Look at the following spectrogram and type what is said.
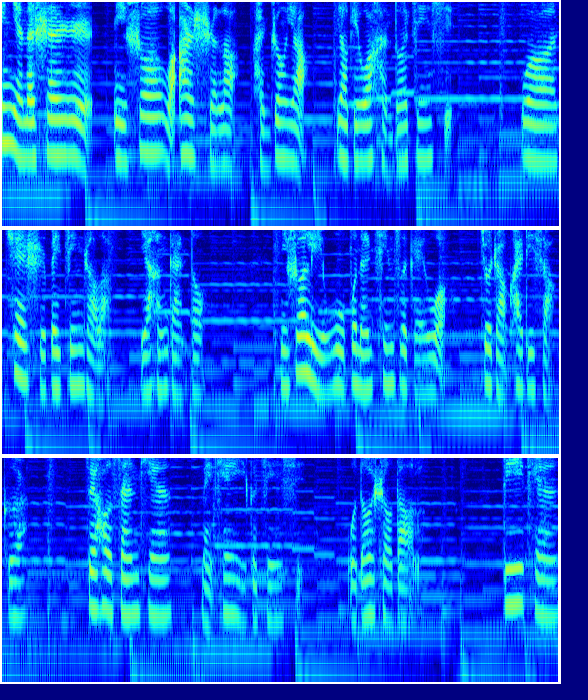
今年的生日，你说我二十了，很重要，要给我很多惊喜。我确实被惊着了，也很感动。你说礼物不能亲自给我，就找快递小哥。最后三天，每天一个惊喜，我都收到了。第一天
